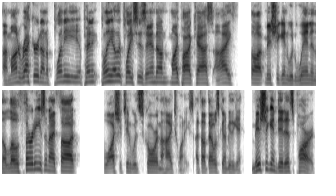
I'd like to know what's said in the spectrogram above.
I'm on record on a plenty, plenty, plenty other places and on my podcast. I thought Michigan would win in the low 30s, and I thought Washington would score in the high 20s. I thought that was going to be the game. Michigan did its part,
